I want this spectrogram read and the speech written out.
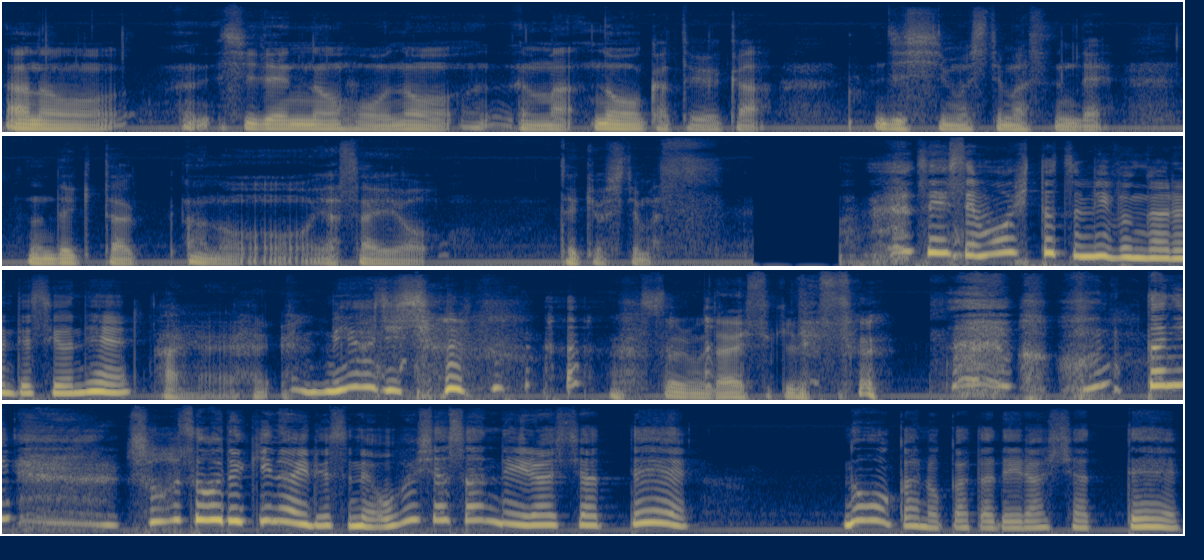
あの自然農法の、まあ、農家というか実施もしてますんでできたあの野菜を提供してます。先生もう一つ身分があるんですよね。はいはいはい。ミュージシャン。それも大好きです。本当に想像できないですね。お医者さんでいらっしゃって農家の方でいらっしゃって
